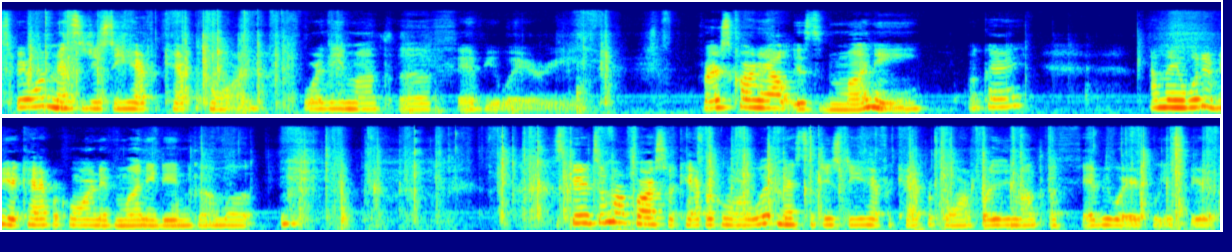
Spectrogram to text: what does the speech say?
Spirit, what messages do you have for Capricorn for the month of February? First card out is money, okay? I mean, would it be a Capricorn if money didn't come up? Spirit, two more cards for Capricorn. What messages do you have for Capricorn for the month of February, please, Spirit?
